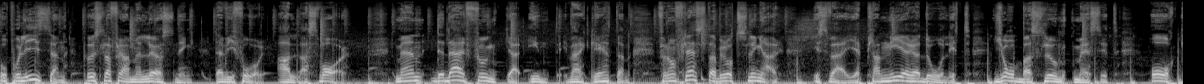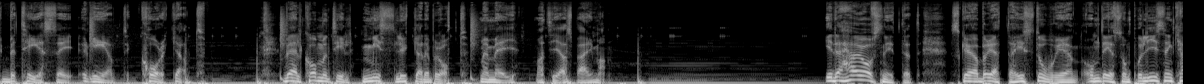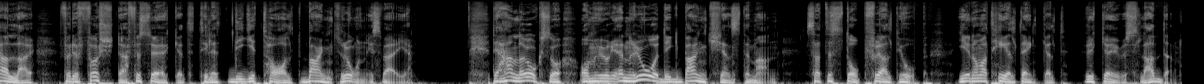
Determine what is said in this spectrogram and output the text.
Och polisen pusslar fram en lösning där vi får alla svar. Men det där funkar inte i verkligheten. För de flesta brottslingar i Sverige planerar dåligt, jobbar slumpmässigt och beter sig rent korkat. Välkommen till Misslyckade brott med mig, Mattias Bergman. I det här avsnittet ska jag berätta historien om det som polisen kallar för det första försöket till ett digitalt bankrån i Sverige. Det handlar också om hur en rådig banktjänsteman satte stopp för alltihop genom att helt enkelt rycka ur sladden.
